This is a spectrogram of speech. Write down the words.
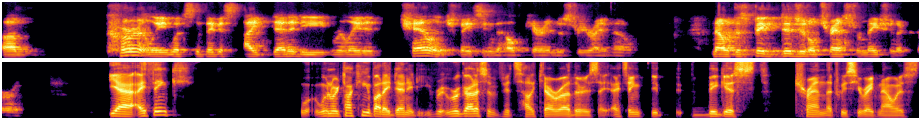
Um, currently, what's the biggest identity-related challenge facing the healthcare industry right now? Now, with this big digital transformation occurring. Yeah, I think when we're talking about identity, regardless of if it's healthcare or others, I, think the biggest trend that we see right now is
